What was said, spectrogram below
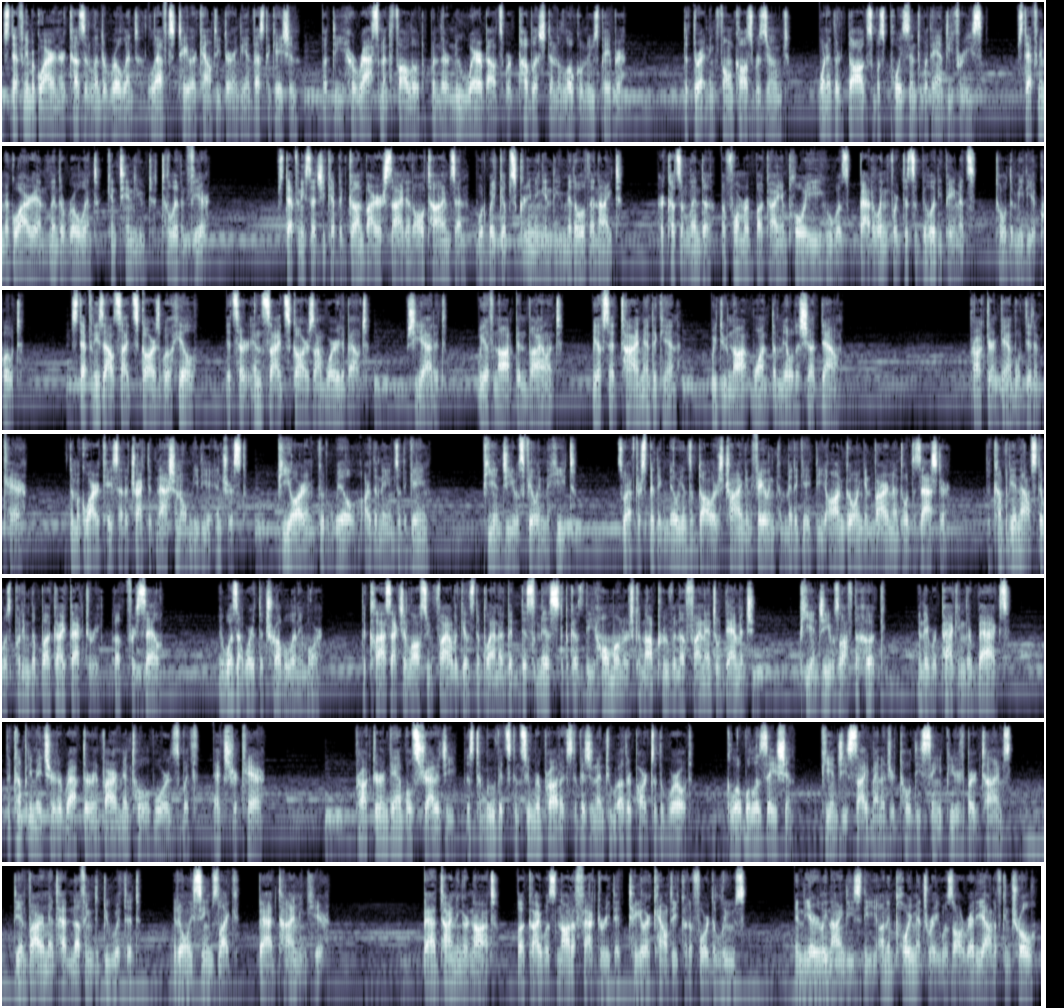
Stephanie McGuire and her cousin Linda Rowland left Taylor County during the investigation, but the harassment followed when their new whereabouts were published in the local newspaper. The threatening phone calls resumed. One of their dogs was poisoned with antifreeze, Stephanie McGuire and Linda Rowland continued to live in fear. Stephanie said she kept a gun by her side at all times and would wake up screaming in the middle of the night. Her cousin Linda, a former Buckeye employee who was battling for disability payments, told the media, quote, Stephanie's outside scars will heal. It's her inside scars I'm worried about. She added, We have not been violent. We have said time and again, we do not want the mill to shut down. Procter & Gamble didn't care. The McGuire case had attracted national media interest. PR and goodwill are the names of the game. P&G was feeling the heat. So after spending millions of dollars trying and failing to mitigate the ongoing environmental disaster, the company announced it was putting the Buckeye factory up for sale. It wasn't worth the trouble anymore. The class action lawsuit filed against the plant had been dismissed because the homeowners could not prove enough financial damage P&G was off the hook, and they were packing their bags. The company made sure to wrap their environmental awards with extra care. Procter & Gamble's strategy is to move its consumer products division into other parts of the world. Globalization, P&G site manager told the St. Petersburg Times. The environment had nothing to do with it. It only seems like bad timing here. Bad timing or not, Buckeye was not a factory that Taylor County could afford to lose. In the early 90s, the unemployment rate was already out of control.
